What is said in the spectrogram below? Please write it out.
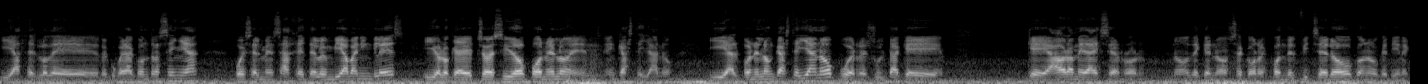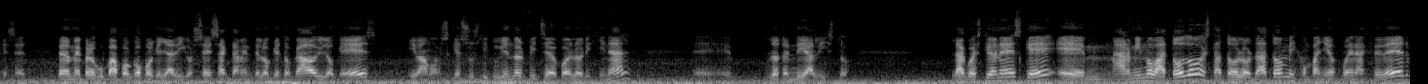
y haces lo de recuperar contraseña, pues el mensaje te lo enviaba en inglés y yo lo que he hecho ha sido ponerlo en, castellano. Y al ponerlo en castellano, pues resulta que, que ahora me da ese error, De que no se corresponde el fichero con lo que tiene que ser. Pero me preocupa poco porque ya digo, sé exactamente lo que he tocado y lo que es. Y vamos, que sustituyendo el fichero por el original, eh, lo tendría listo. La cuestión es que eh, ahora mismo va todo, está todos los datos, mis compañeros pueden acceder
